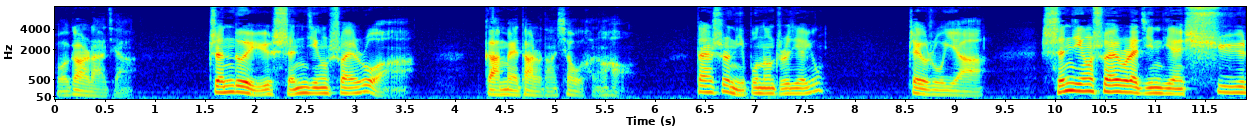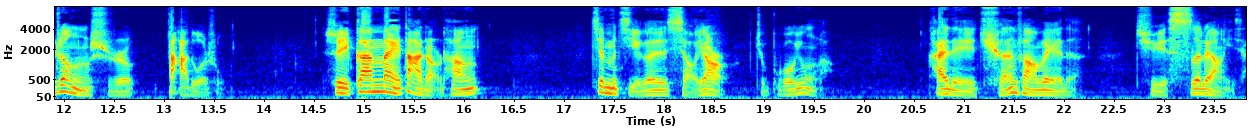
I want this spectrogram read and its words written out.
我告诉大家，针对于神经衰弱啊，甘麦大枣汤效果很好，但是你不能直接用，这个注意啊。神经衰弱在今天虚症是大多数，所以甘麦大枣汤这么几个小药就不够用了，还得全方位的去思量一下。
